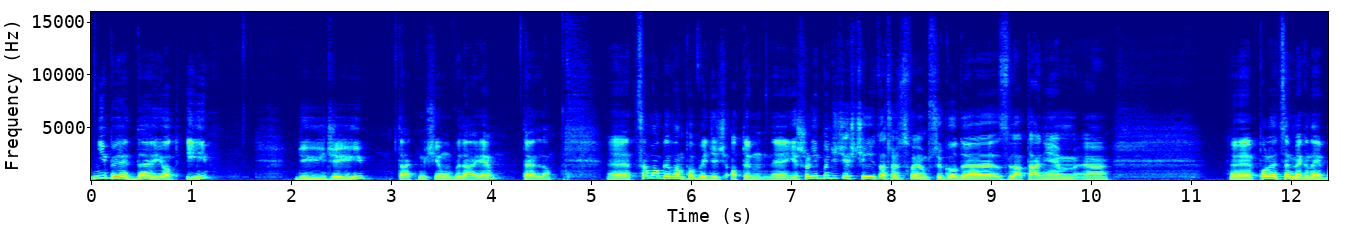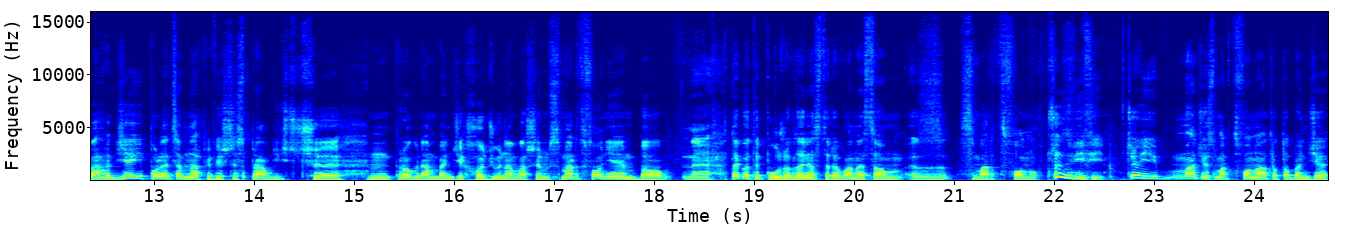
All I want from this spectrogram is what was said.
Niby DJI, DG, tak mi się wydaje, Telo. E, Co mogę Wam powiedzieć o tym? E, Jeżeli będziecie chcieli zacząć swoją przygodę z lataniem e, Polecam jak najbardziej. Polecam najpierw jeszcze sprawdzić, czy mm, program będzie chodził na Waszym smartfonie, bo tego typu urządzenia sterowane są z smartfonów przez Wi-Fi. Czyli macie smartfona, to to będzie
